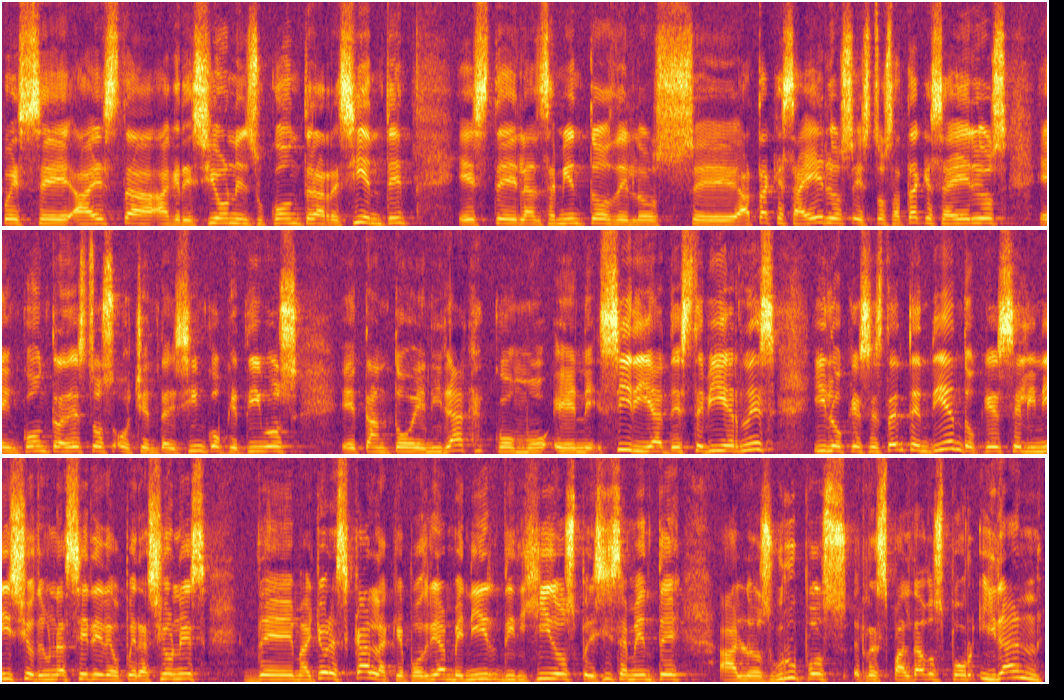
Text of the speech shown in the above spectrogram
pues, eh, a esta agresión en su contra reciente, este lanzamiento de los eh, ataques aéreos, estos ataques aéreos en contra de estos 85 objetivos, eh, tanto en Irak como en Siria de este viernes, y lo que se está entendiendo que es el inicio de una serie de operaciones de mayor escala que podrían venir dirigidos precisamente a los grupos respaldados por Irán,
